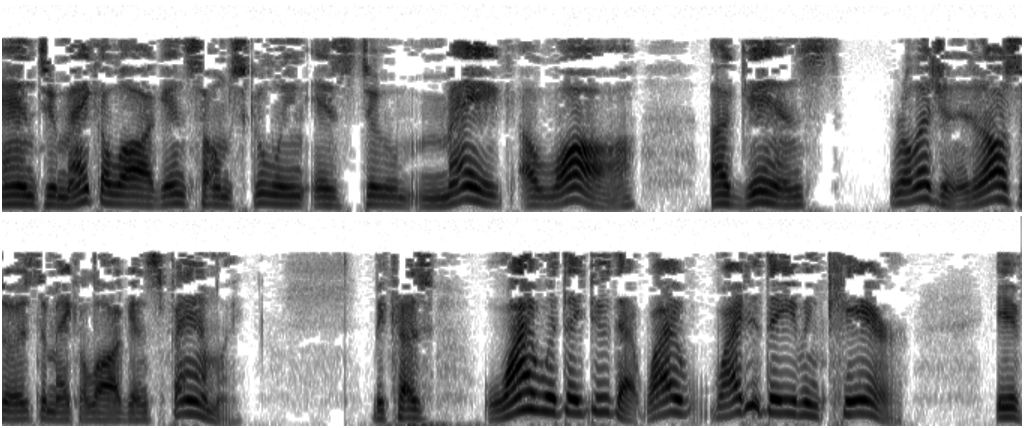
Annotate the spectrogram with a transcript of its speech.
And to make a law against homeschooling is to make a law against religion. It also is to make a law against family. Because why would they do that? Why, why did they even care if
